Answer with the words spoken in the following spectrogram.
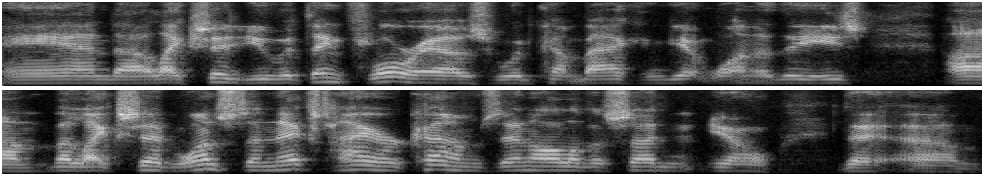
And uh, like I said, you would think Flores would come back and get one of these. Um, but like I said, once the next hire comes, then all of a sudden, you know, the um,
